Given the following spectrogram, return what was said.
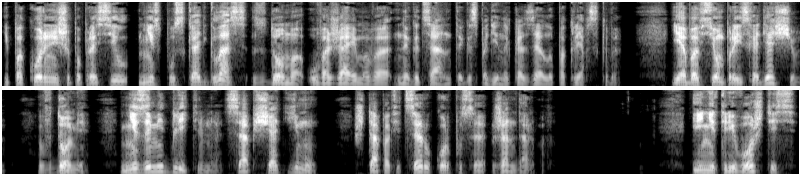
и покорнейше попросил не спускать глаз с дома уважаемого негацианта господина Козела Поклевского и обо всем происходящем в доме незамедлительно сообщать ему, штаб-офицеру корпуса жандармов. И не тревожьтесь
